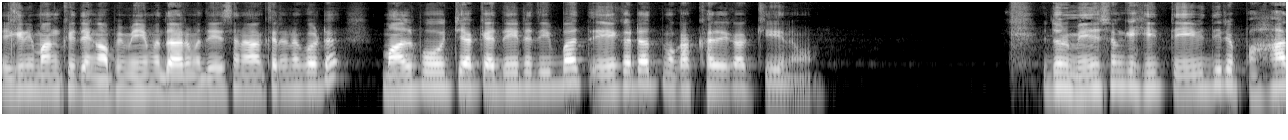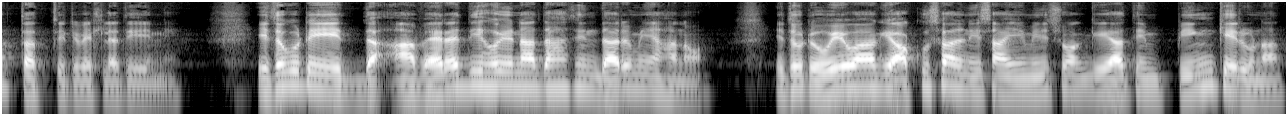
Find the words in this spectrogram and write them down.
ඒකනේ මං කිය දැන් අපි මෙහෙම ධර්ම දේශනා කරනකොට මල් පෝච්චියක් ඇදේට තිබ්බත් ඒකටත් මොකක් හරි එකක් කියනවා. ඒතකොට මිනිසුන්ගේ හිත ඒ විදිහට පහත් තත්ත්වයට වැටලා තියෙන්නේ. එතකොට ඒ වැරදි හොයන අදහසින් ධර්මය අහනවා. එතකොට ඔය වාගේ අකුසල් නිසා මේ මිනිසුන්ගේ අතින් පින් කෙරුණත්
